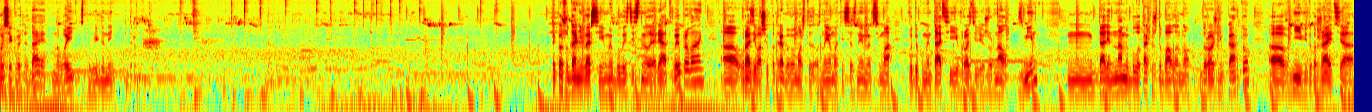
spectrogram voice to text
Ось як виглядає новий сповільнений підривник. Також у даній версії ми були здійснили ряд виправлень. У разі вашої потреби ви можете ознайомитися з ними всіма в документації в розділі Журнал змін. Далі нами було також додано дорожню карту. В ній відображаються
